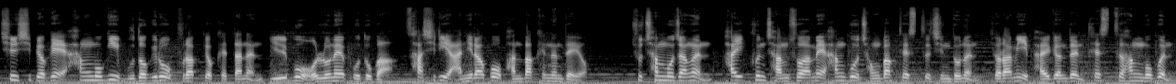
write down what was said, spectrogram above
70여 개 항목이 무더기로 불합격했다는 일부 언론의 보도가 사실이 아니라고 반박했는데요. 추 참모장은 하이쿤 잠수함의 항구 정박 테스트 진도는 결함이 발견된 테스트 항목은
